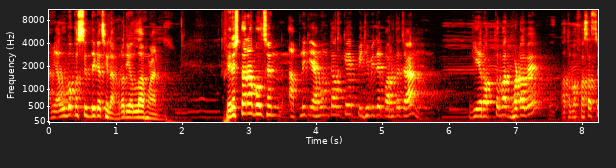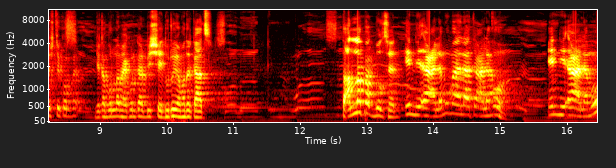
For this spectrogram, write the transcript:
আমি আবু বকর সিদ্দিকে ছিলাম রদি আল্লাহ ফেরেশতারা বলছেন, আপনি কি এমন কাউকে পৃথিবীতে পাঠাতে চান? গিয়ে রক্তপাত ঘটাবে অথবা ফাসাদ সৃষ্টি করবে, যেটা বললাম এখনকার বিশ্বে দুটোই আমাদের কাজ। তো আল্লাহ পাক বলছেন, ইন্নি আ'লামু মা লা তা'লামুন। ইন্নি আ'লামু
